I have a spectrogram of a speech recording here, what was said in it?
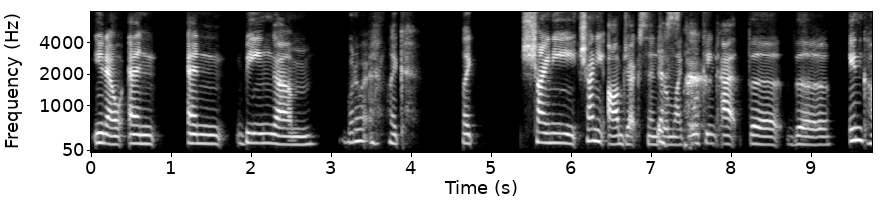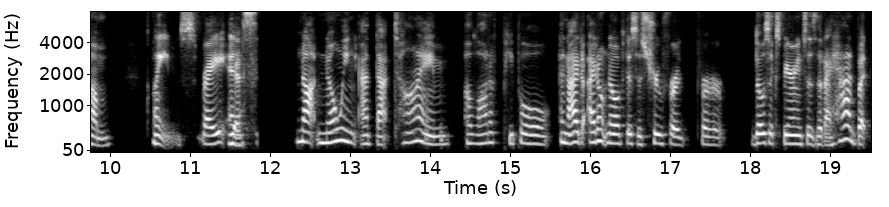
you know, and and being um what do I like like shiny shiny object syndrome yes. like looking at the the income claims, right? And yes not knowing at that time a lot of people and I, I don't know if this is true for for those experiences that i had but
